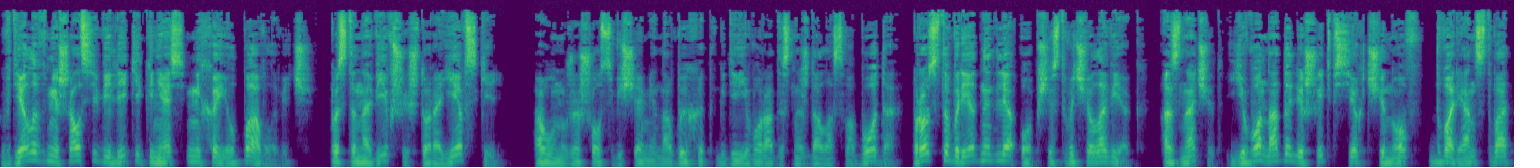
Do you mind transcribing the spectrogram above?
в дело вмешался великий князь Михаил Павлович, постановивший, что Раевский а он уже шел с вещами на выход, где его радостно ждала свобода, просто вредный для общества человек, а значит, его надо лишить всех чинов, дворянства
